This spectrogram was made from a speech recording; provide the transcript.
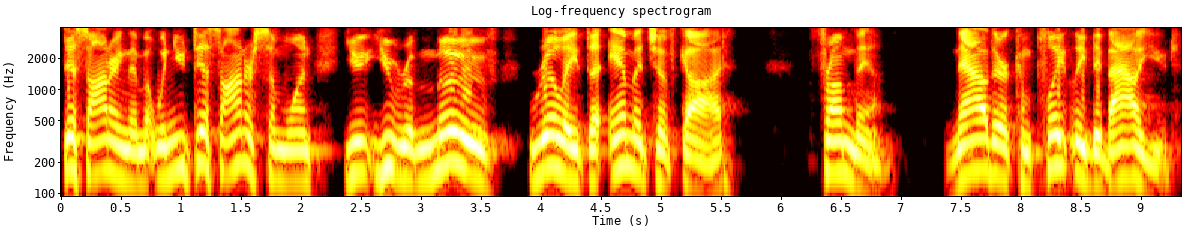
dishonoring them. But when you dishonor someone, you, you remove really the image of God from them. Now they're completely devalued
